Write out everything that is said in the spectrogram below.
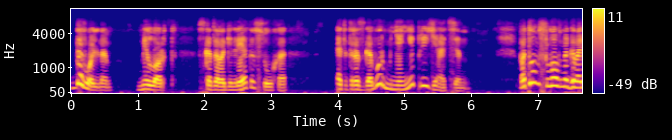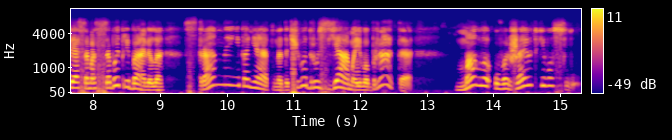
«Довольно, милорд», — сказала Генриетта сухо. «Этот разговор мне неприятен». Потом, словно говоря сама с собой, прибавила: "Странно и непонятно, до чего друзья моего брата мало уважают его слуг".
